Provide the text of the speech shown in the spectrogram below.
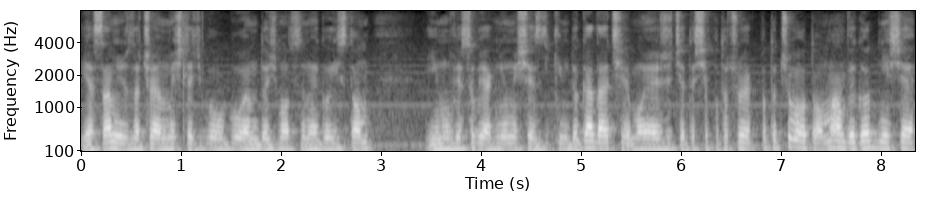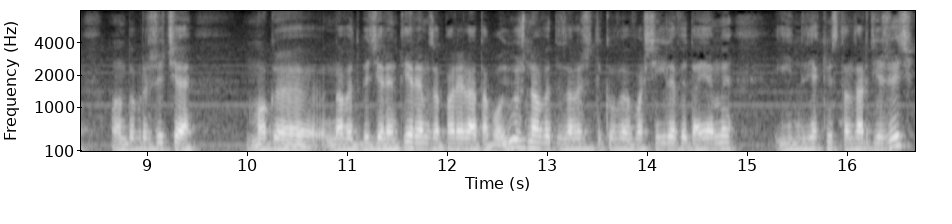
Ja sam już zacząłem myśleć, bo byłem dość mocnym egoistą i mówię sobie, jak nie umiem się z nikim dogadać, moje życie też się potoczyło jak potoczyło, to mam wygodnie się, mam dobre życie, mogę nawet być rentierem za parę lat, albo już nawet, zależy tylko właśnie ile wydajemy i w jakim standardzie żyć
